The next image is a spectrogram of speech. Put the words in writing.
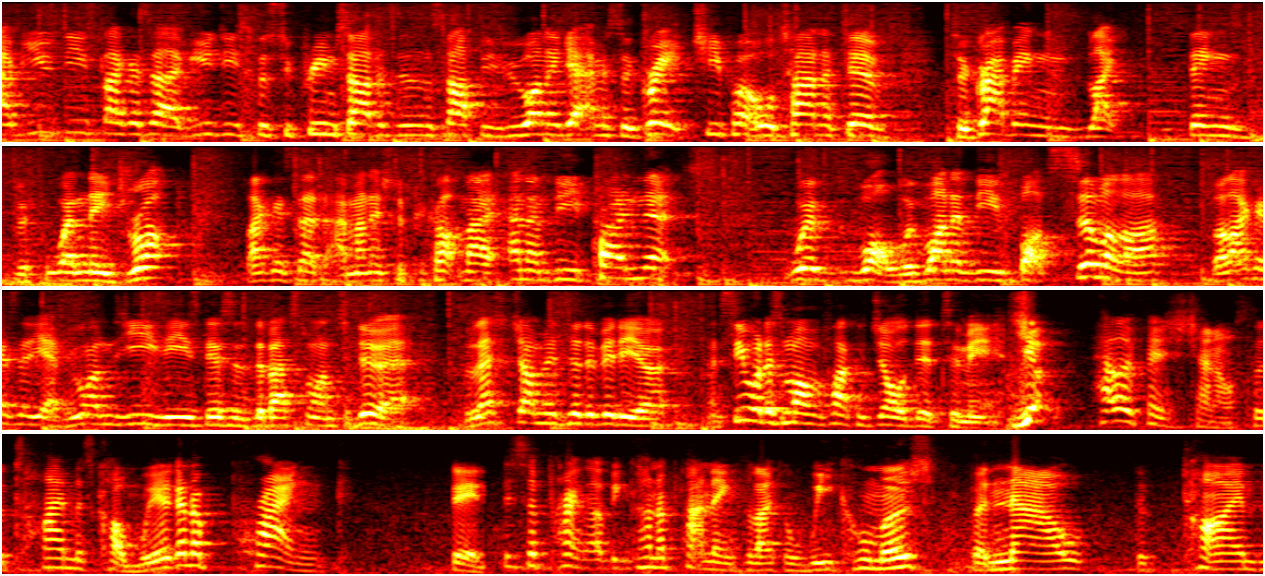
I've used these, like I said, I've used these for Supreme services and stuff. If you wanna get them, it's a great, cheaper alternative to grabbing like things when they drop. Like I said, I managed to pick up my NMD Primeknits with what with one of these bots similar. But like I said yeah if you want the Yeezys this is the best one to do it. So let's jump into the video and see what this motherfucker Joel did to me. Yo! Hello Finch channel. So the time has come. We are gonna prank Finch. This is a prank I've been kind of planning for like a week almost but now the time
